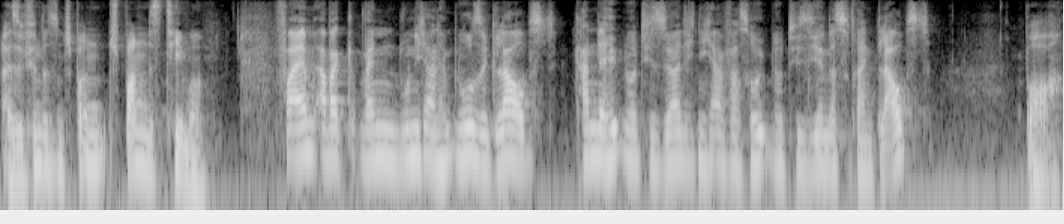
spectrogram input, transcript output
also ich finde das ein spann spannendes Thema. Vor allem, aber wenn du nicht an Hypnose glaubst, kann der Hypnotiseur dich nicht einfach so hypnotisieren, dass du dran glaubst? Boah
